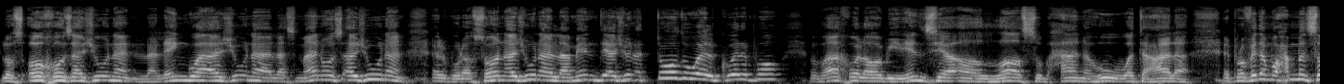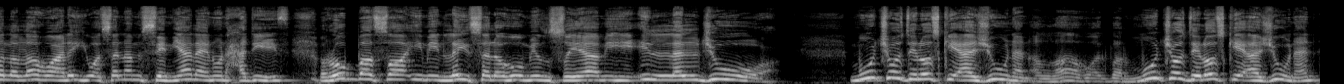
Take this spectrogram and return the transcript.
Los ojos ayunan, la lengua ayuna, las manos ayunan, el corazón ayuna, la mente ayuna, todo el cuerpo bajo la obediencia a Allah subhanahu wa ta'ala. El profeta Muhammad Sallallahu alayhi wa sallam señala en un hadith, رُبَّ صَائِمٍ لَيْسَ لَهُ مِنْ صِيَامِهِ إِلَّا الْجُوعِ Muchos de los que ayunan, Allahu Akbar, muchos de los que ayunan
